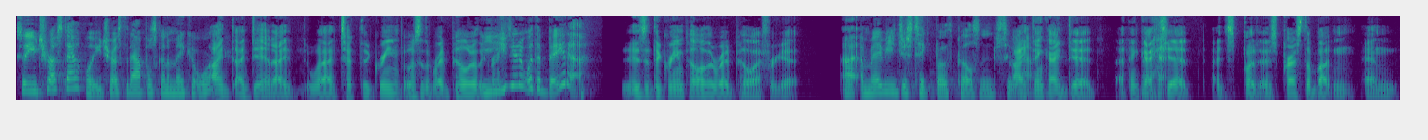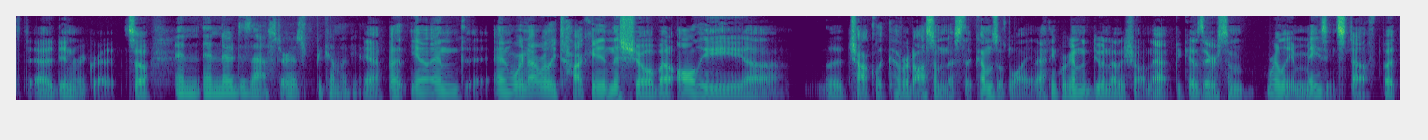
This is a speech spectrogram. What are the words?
so you trust Apple. You trust that Apple's going to make it work. I, I did. I, well, I took the green, was it the red pill or the green? You did it with a beta. Is it the green pill or the red pill? I forget. Uh, maybe you just take both pills and see. I happens. I think I did. I think okay. I did. I just put, I just pressed the button and uh, didn't regret it. So and and no disaster has become of you. Yeah, but you know, and and we're not really talking in this show about all the uh, the chocolate covered awesomeness that comes with Lion. I think we're going to do another show on that because there's some really amazing stuff. But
